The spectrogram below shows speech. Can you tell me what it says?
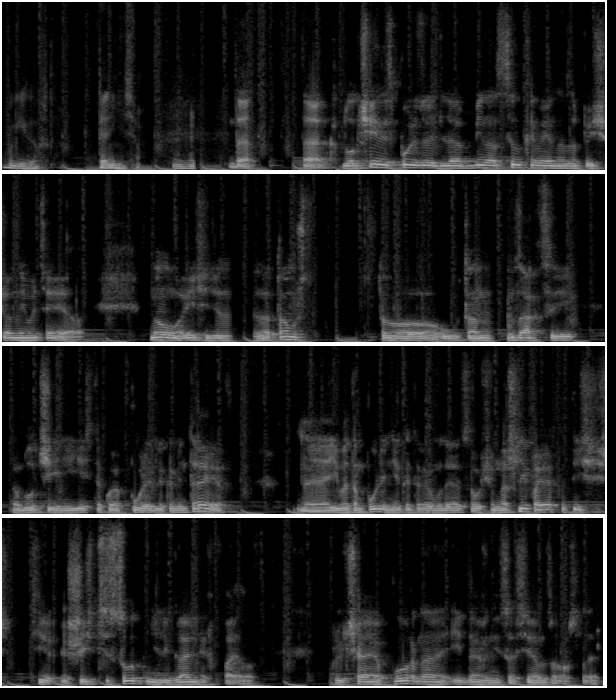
В гиковском. Перенесем. Да. Так, блокчейн используют для обмена ссылками на запрещенные материалы. Ну, речь идет о том, что у транзакций на блокчейне есть такое поле для комментариев, э, и в этом поле некоторые умудряются, в общем, нашли порядка 1600 нелегальных файлов, включая порно и даже не совсем взрослые.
